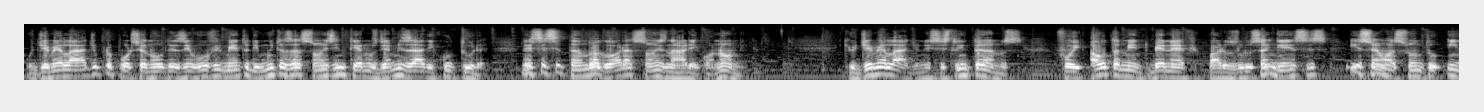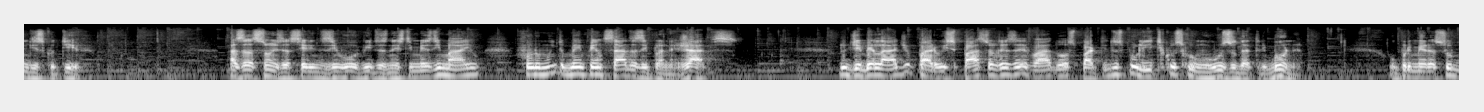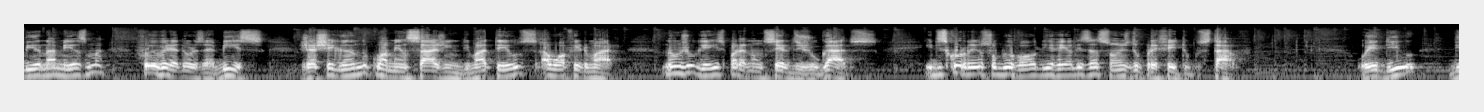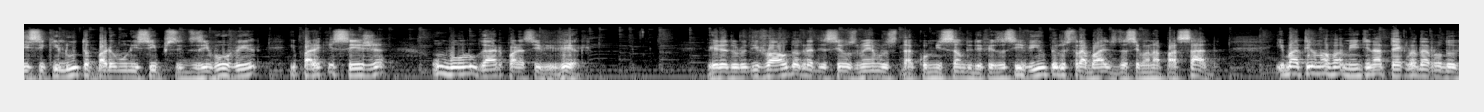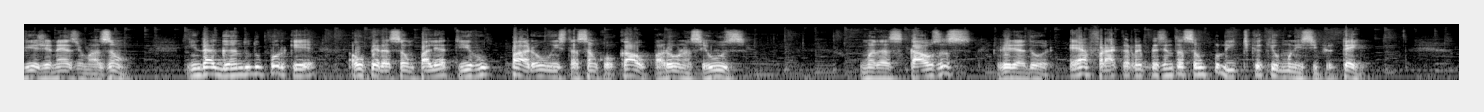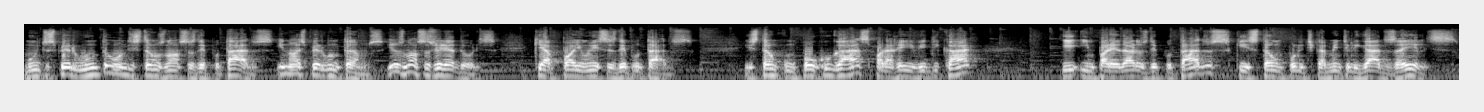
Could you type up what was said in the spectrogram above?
O Gemeládio proporcionou o desenvolvimento de muitas ações em termos de amizade e cultura, necessitando agora ações na área econômica. Que o Gemeládio, nesses 30 anos, foi altamente benéfico para os luçanguenses, isso é um assunto indiscutível. As ações a serem desenvolvidas neste mês de maio foram muito bem pensadas e planejadas. Do Gebeládio para o espaço reservado aos partidos políticos com o uso da tribuna. O primeiro a subir na mesma foi o vereador Zé Bis, já chegando com a mensagem de Mateus ao afirmar: Não julgueis para não ser julgados, e discorreu sobre o rol de realizações do prefeito Gustavo. O Edil disse que luta para o município se desenvolver e para que seja um bom lugar para se viver. O vereador Odivaldo agradeceu os membros da Comissão de Defesa Civil pelos trabalhos da semana passada e bateu novamente na tecla da rodovia Genésio Mazão, indagando do porquê a operação paliativo parou em Estação Cocal, parou na Ceusa. Uma das causas, vereador, é a fraca representação política que o município tem. Muitos perguntam onde estão os nossos deputados e nós perguntamos: e os nossos vereadores que apoiam esses deputados? Estão com pouco gás para reivindicar e emparedar os deputados que estão politicamente ligados a eles?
